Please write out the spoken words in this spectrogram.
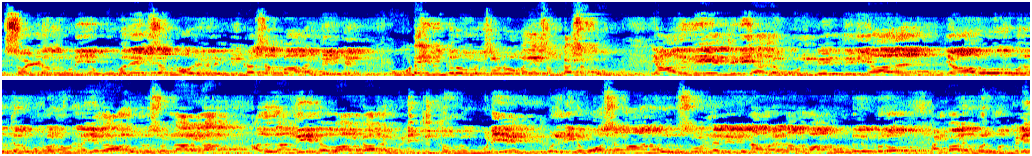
சொல்லக்கூடிய உபதேசம் அவர்களுக்கு கசப்பாக தெரிகிறது. கூட இருக்கிறவங்க சொல்ற உபதேசம் கசக்கும். யாருமே தெரியாத ஊர் பேர் தெரியாத யாரோ ஒருத்தர் முகநூல்ல ஏதாவது ஒன்று சொன்னாருன்னா அதுதான் வேத வாக்காக பிடித்து தொங்கக்கூடிய ஒரு மிக மோசமான ஒரு சூழ்நிலையில் நாம் எல்லாம் வாழ்ந்து கொண்டிருக்கிறோம். அன்பான பெருமக்களே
